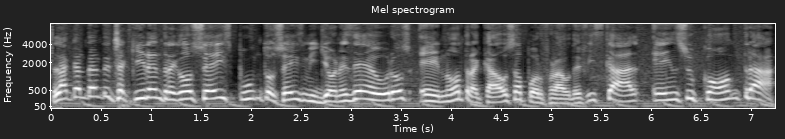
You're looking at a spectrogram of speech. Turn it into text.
La cantante Shakira entregó 6.6 millones de euros en otra causa por fraude fiscal en su contra.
